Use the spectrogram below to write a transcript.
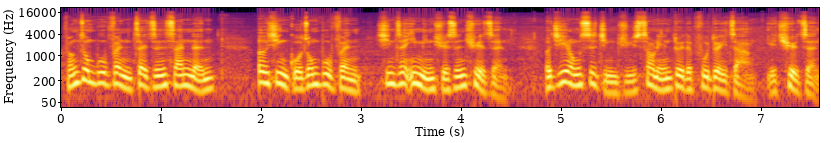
防重部分再增三人，恶性国中部分新增一名学生确诊，而基隆市警局少年队的副队长也确诊。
